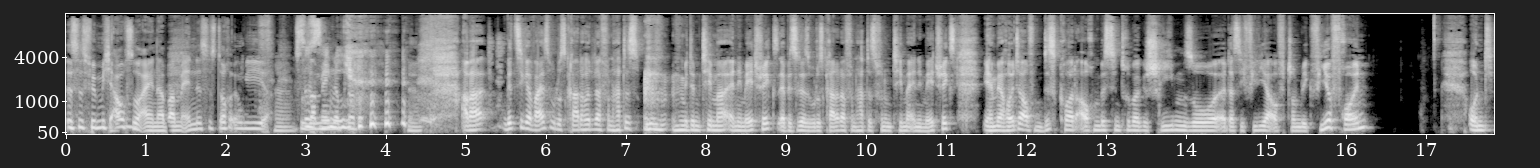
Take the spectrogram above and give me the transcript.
ist es für mich auch so einer, aber am Ende ist es doch irgendwie ja. zusammenhängender Plot. Ja. Aber witzigerweise, wo du es gerade heute davon hattest, mit dem Thema Animatrix, äh, beziehungsweise wo du es gerade davon hattest von dem Thema Animatrix, wir haben ja heute auf dem Discord auch ein bisschen drüber geschrieben, so, äh, dass sich viele ja auf John Wick 4 freuen. Und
